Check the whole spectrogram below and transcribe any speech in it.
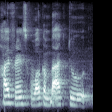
Hi friends, welcome back to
